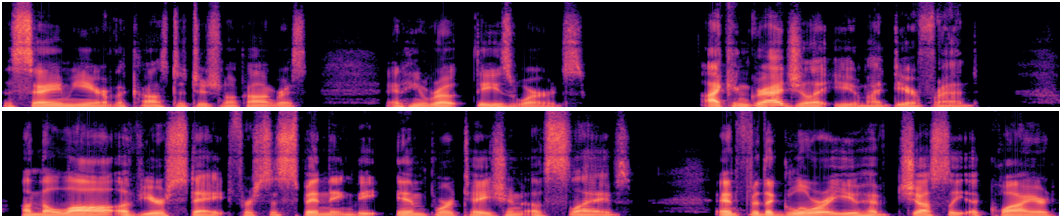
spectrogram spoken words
the same year of the Constitutional Congress, and he wrote these words I congratulate you, my dear friend, on the law of your state for suspending the importation of slaves, and for the glory you have justly acquired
